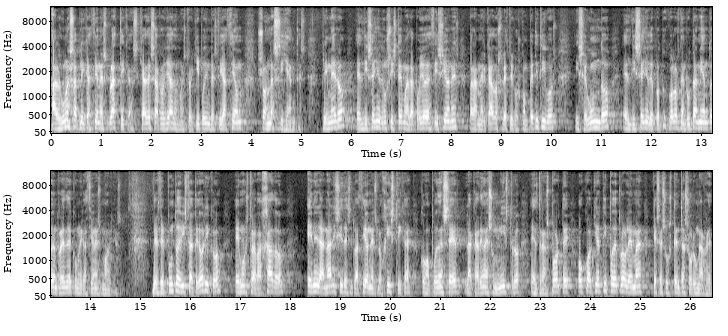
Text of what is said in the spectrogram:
Algunas aplicaciones prácticas que ha desarrollado nuestro equipo de investigación son las siguientes. Primero, el diseño de un sistema de apoyo a decisiones para mercados eléctricos competitivos y segundo, el diseño de protocolos de enrutamiento en redes de comunicaciones móviles. Desde el punto de vista teórico, hemos trabajado en el análisis de situaciones logísticas como pueden ser la cadena de suministro, el transporte o cualquier tipo de problema que se sustenta sobre una red.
